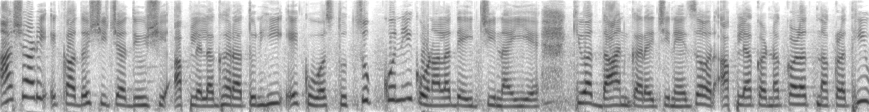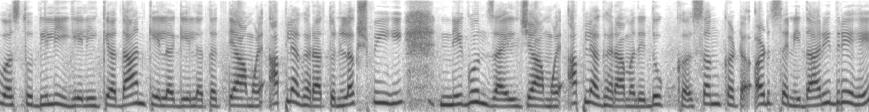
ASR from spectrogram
आषाढी एकादशीच्या दिवशी आपल्याला घरातून ही एक वस्तू चुकूनही कोणाला द्यायची नाही आहे किंवा दान करायची नाही. जर आपल्याकडनं कळत नकळत ही वस्तू दिली गेली किंवा दान केलं गेलं तर त्यामुळे आपल्या घरातून लक्ष्मी ही निघून जाईल ज्यामुळे आपल्या घरामध्ये दुःख संकट अडचणी दारिद्र्य हे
